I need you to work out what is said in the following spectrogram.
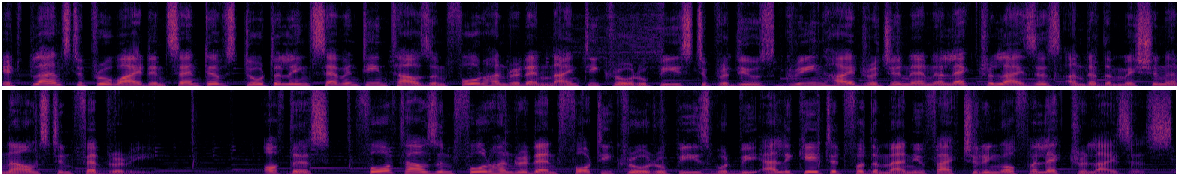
It plans to provide incentives totaling 17,490 crore rupees to produce green hydrogen and electrolyzers under the mission announced in February. Of this, 4,440 crore rupees would be allocated for the manufacturing of electrolyzers.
